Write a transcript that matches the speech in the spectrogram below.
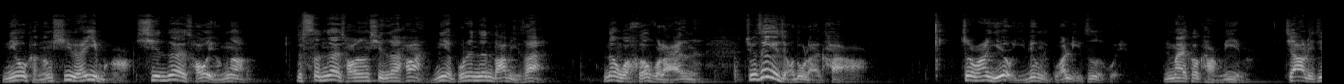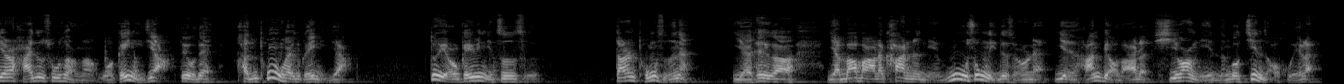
你有可能心猿意马，心在曹营啊，这身在曹营心在汉，你也不认真打比赛，那我何苦来的呢？就这个角度来看啊，这玩意儿也有一定的管理智慧。麦克康利嘛，家里既然孩子出生了，我给你假，对不对？很痛快就给你假，队友给予你支持。当然，同时呢，也这个眼巴巴的看着你，目送你的时候呢，隐含表达着希望你能够尽早回来。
